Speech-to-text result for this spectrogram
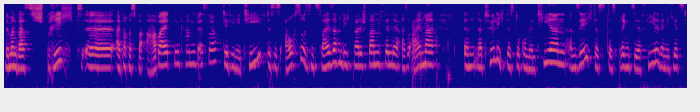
wenn man was spricht, äh, einfach das verarbeiten kann besser? Definitiv, das ist auch so. Das sind zwei Sachen, die ich gerade spannend finde. Also einmal ähm, natürlich das Dokumentieren an sich, das, das bringt sehr viel. Wenn ich jetzt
